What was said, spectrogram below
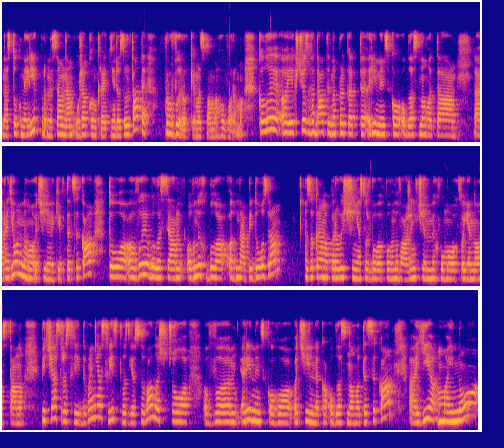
наступний рік принесе нам уже конкретні результати. Про вироки ми з вами говоримо. Коли, е, якщо згадати, наприклад, Рівненського обласного та е, районного очільників ТЦК, то е, виявилося, в них була одна підозра. Зокрема, перевищення службових повноважень, вчинених в умовах воєнного стану, під час розслідування слідство з'ясувало, що в рівненського очільника обласного ТЦК є майно,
